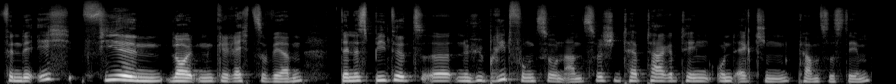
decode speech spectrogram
finde ich, vielen Leuten gerecht zu werden, denn es bietet äh, eine Hybridfunktion an zwischen Tap-Targeting und Action-Kampfsystem.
